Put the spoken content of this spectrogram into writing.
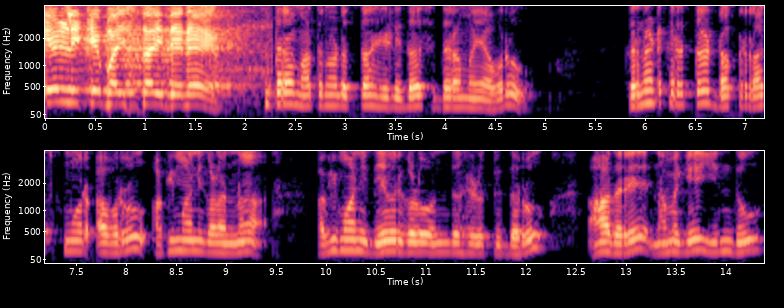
ಹೇಳಲಿಕ್ಕೆ ಬಯಸ್ತಾ ಇದ್ದೇನೆ. ನಂತರ ಮಾತನಾಡುತ್ತಾ ಹೇಳಿದ ಸಿದ್ದರಾಮಯ್ಯ ಅವರು ಕರ್ನಾಟಕ ರತ್ನ ಡಾಕ್ಟರ್ ರಾಜ್ಕುಮಾರ್ ಅವರು ಅಭಿಮಾನಿಗಳನ್ನು ಅಭಿಮಾನಿ ದೇವರುಗಳು ಎಂದು ಹೇಳುತ್ತಿದ್ದರು. ಆದರೆ ನಮಗೆ ಇಂದು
